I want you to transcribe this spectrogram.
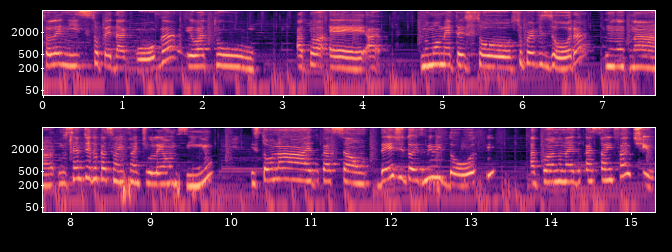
Sou Lenice, sou pedagoga, eu atuo, atuo é, no momento eu sou supervisora na, no Centro de Educação Infantil Leãozinho. Estou na educação desde 2012, atuando na educação infantil.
